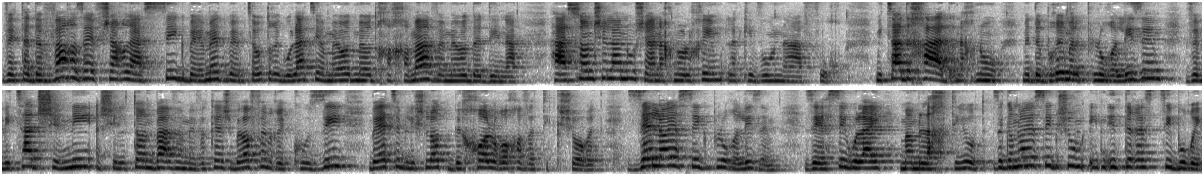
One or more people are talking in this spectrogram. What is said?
ואת הדבר הזה אפשר להשיג באמת באמצעות רגולציה מאוד מאוד חכמה ומאוד עדינה. האסון שלנו שאנחנו הולכים לכיוון ההפוך. מצד אחד אנחנו מדברים על פלורליזם ומצד שני השלטון בא ומבקש באופן ריכוזי בעצם לשלוט בכל רוחב התקשורת. זה לא ישיג פלורליזם, זה ישיג אולי ממלכתיות, זה גם לא ישיג שום אינטרס ציבורי.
